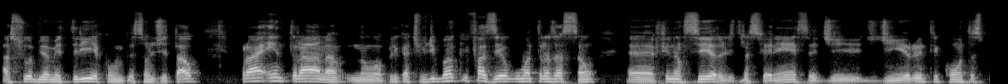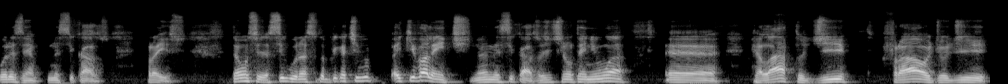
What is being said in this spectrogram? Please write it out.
a sua biometria como impressão digital para entrar na, no aplicativo de banco e fazer alguma transação é, financeira, de transferência de, de dinheiro entre contas, por exemplo, nesse caso, para isso. Então, ou seja, a segurança do aplicativo é equivalente, né, nesse caso. A gente não tem nenhum é, relato de fraude ou de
